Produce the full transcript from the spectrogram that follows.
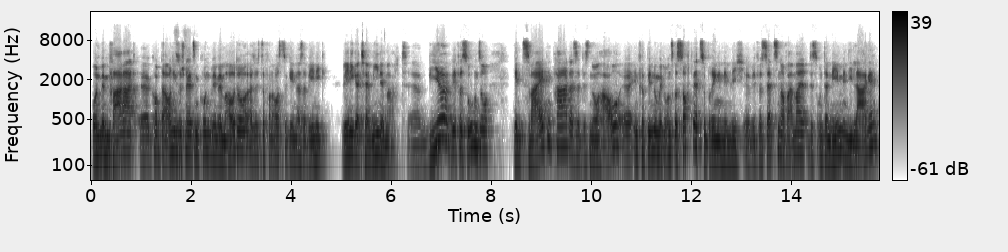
Und mit dem Fahrrad äh, kommt er auch nicht so schnell zum Kunden wie mit dem Auto. Also ist davon auszugehen, dass er wenig, weniger Termine macht. Äh, wir, wir versuchen so den zweiten Part, also das Know-how, äh, in Verbindung mit unserer Software zu bringen. Nämlich äh, wir versetzen auf einmal das Unternehmen in die Lage,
